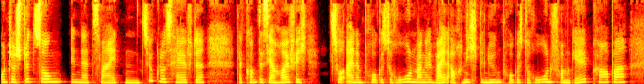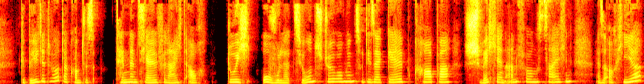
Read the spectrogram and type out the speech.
Unterstützung in der zweiten Zyklushälfte. Da kommt es ja häufig zu einem Progesteronmangel, weil auch nicht genügend Progesteron vom Gelbkörper gebildet wird. Da kommt es tendenziell vielleicht auch durch Ovulationsstörungen zu dieser Gelbkörperschwäche in Anführungszeichen. Also auch hier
